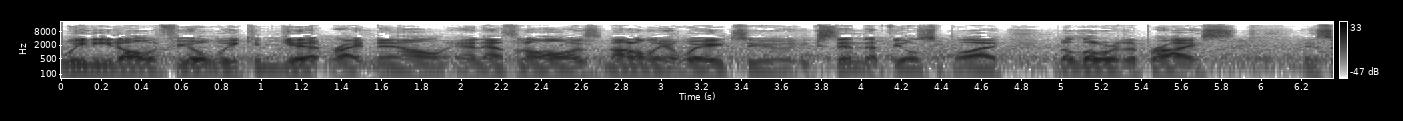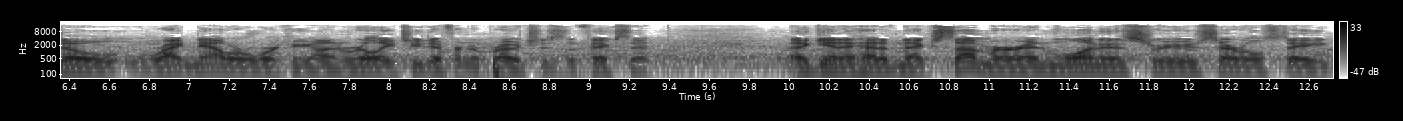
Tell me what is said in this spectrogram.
we need all the fuel we can get right now, and ethanol is not only a way to extend that fuel supply, but lower the price. And so, right now, we're working on really two different approaches to fix it. Again, ahead of next summer, and one is through several state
